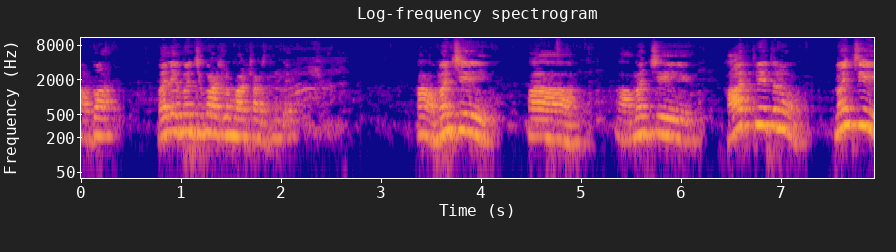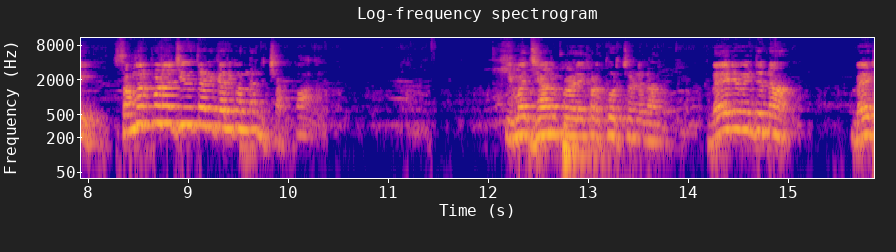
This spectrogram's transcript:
అబ్బా భలే మంచి మాటలు మాట్లాడుతుంది మంచి మంచి ఆత్మీయతను మంచి సమర్పణ జీవితాన్ని కలిగి ఉందని చెప్పాలి. ఈ మధ్యాహ్న పిల్లలు ఇక్కడ కూర్చుండినా బయట వింటున్నా బయట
